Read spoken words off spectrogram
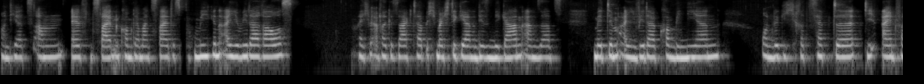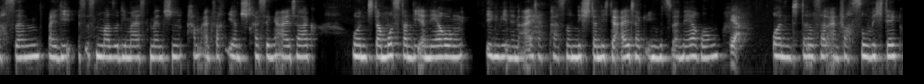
Und jetzt am 11.02. kommt ja mein zweites Buch Vegan Ayurveda raus, weil ich mir einfach gesagt habe, ich möchte gerne diesen veganen Ansatz mit dem Ayurveda kombinieren und wirklich Rezepte, die einfach sind, weil die, es ist nun mal so, die meisten Menschen haben einfach ihren stressigen Alltag und da muss dann die Ernährung irgendwie in den Alltag passen und nicht ständig der Alltag irgendwie zur Ernährung. Ja. Und das ist halt einfach so wichtig.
